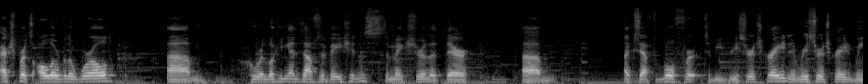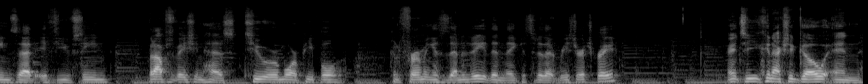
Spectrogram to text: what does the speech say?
experts all over the world um, who are looking at these observations to make sure that they're um, acceptable for it to be research grade. And research grade means that if you've seen if an observation has two or more people confirming its identity, then they consider that research grade. Right, so you can actually go and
